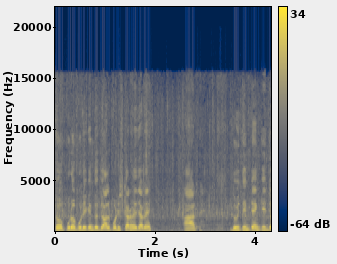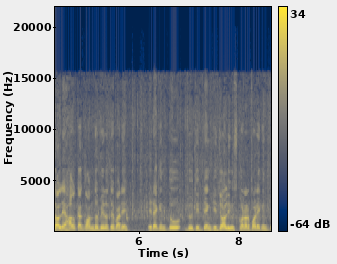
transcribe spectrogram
তো পুরোপুরি কিন্তু জল পরিষ্কার হয়ে যাবে। আর দুই তিন ট্যাঙ্কির জলে হালকা গন্ধ বেরোতে পারে। এটা কিন্তু দুই তিন ট্যাঙ্কি জল ইউজ করার পরে কিন্তু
